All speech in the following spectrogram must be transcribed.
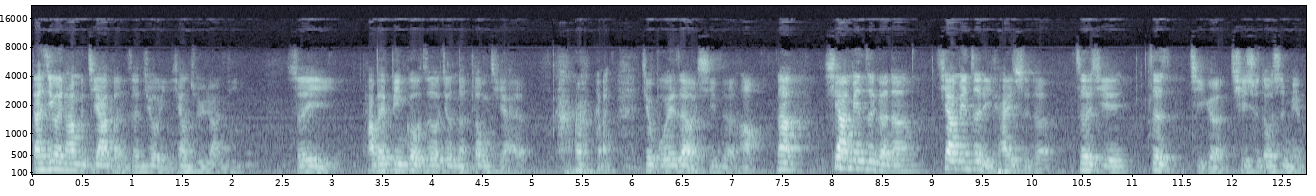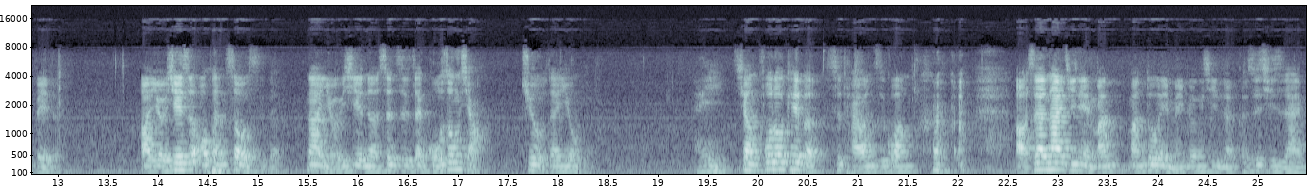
但是因为他们家本身就有影像处理软体，所以它被并购之后就冷冻起来了，就不会再有新的哈。那下面这个呢？下面这里开始的这些这几个其实都是免费的，啊，有一些是 open source 的，那有一些呢，甚至在国中小就有在用的。哎，像 PhotoCap 是台湾之光。好，虽然它今年蛮蛮多年没更新了，可是其实还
